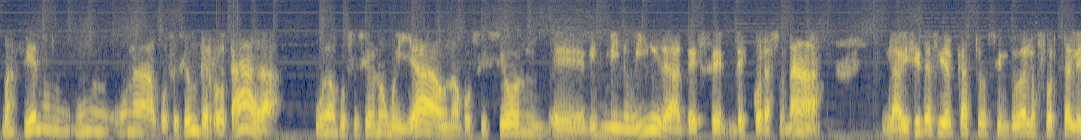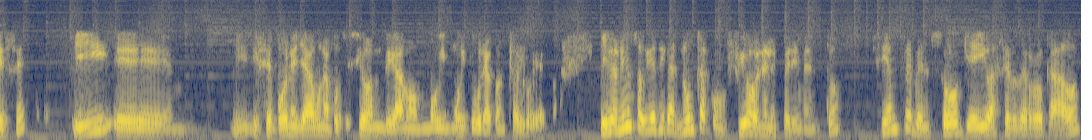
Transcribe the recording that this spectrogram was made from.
más bien una oposición derrotada, una oposición humillada, una oposición eh, disminuida, descorazonada. La visita de Fidel Castro sin duda los fortalece eh, y, y, se pone ya una posición, digamos, muy, muy dura contra el gobierno. Y la Unión Soviética nunca confió en el experimento, siempre pensó que iba a ser derrocado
